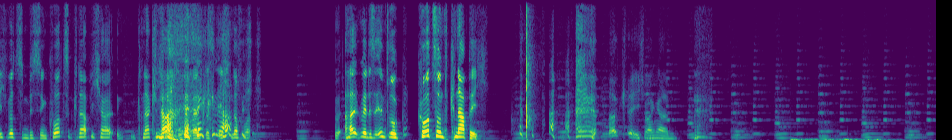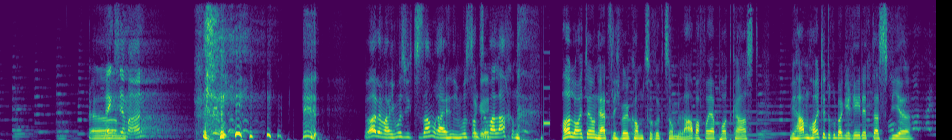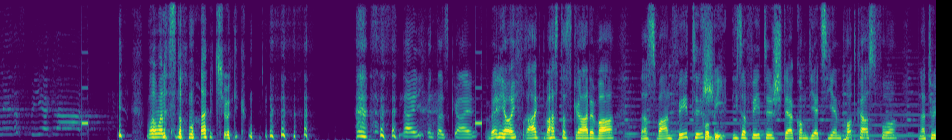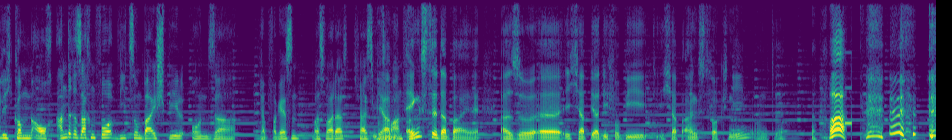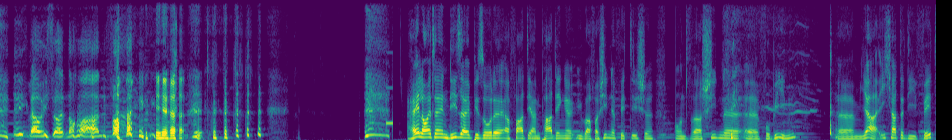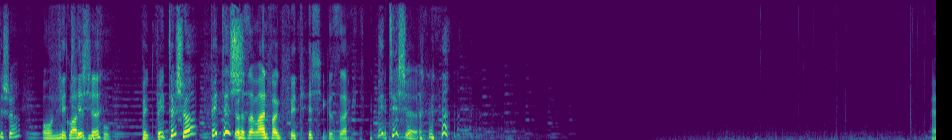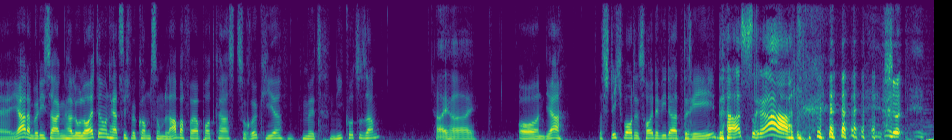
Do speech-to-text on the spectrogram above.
Ich würde es ein bisschen kurz und knappig halten. Knackig Knapp- halten, vielleicht, dass ich noch mal. Halten wir das Intro kurz und knappig. Okay, ich fange an. Fängst du ja Ähm, mal an? Warte mal, ich muss mich zusammenreißen, ich muss sonst Okay. immer lachen. Hallo Leute und herzlich willkommen zurück zum Laberfeuer Podcast. Wir haben heute darüber geredet, dass wir. Machen wir das nochmal, Entschuldigung. Nein, ich finde das geil. Wenn ihr euch fragt, was das gerade war, das war ein Fetisch. Phobie. Dieser Fetisch, der kommt jetzt hier im Podcast vor. Natürlich kommen auch andere Sachen vor, wie zum Beispiel unser. Ich habe vergessen, was war das? Ich weiß, ich muss Wir mal haben anfangen. Ängste dabei. Also, äh, ich habe ja die Phobie, ich habe Angst vor Knien und. Äh, ah! Ich glaube, ich sollte nochmal anfangen. Ja. Hey Leute, in dieser Episode erfahrt ihr ein paar Dinge über verschiedene Fetische und verschiedene äh, Phobien. Ähm, ja, ich hatte die Fetische und Nico hatte die Fetische? Pho Fe Fetische? Fetisch? Du hast am Anfang Fetische gesagt. Fetische. Äh, ja, dann würde ich sagen, hallo Leute und herzlich willkommen zum Laberfeuer Podcast zurück hier mit Nico zusammen. Hi, hi. Und ja, das Stichwort ist heute wieder Dreh das Rad.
